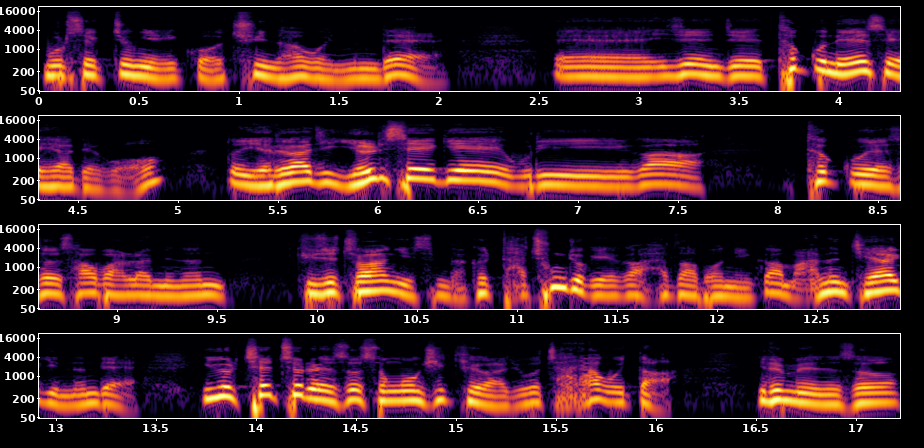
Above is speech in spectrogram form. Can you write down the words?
물색중에 있고 추진하고 있는데 에, 이제 이제 특구 내에서 해야 되고 또 여러 가지 13개 우리가 특구에서 사업을 하려면은 규제 조항이 있습니다. 그걸 다 충족해가 하다 보니까 많은 제약이 있는데 이걸 최초로 해서 성공시켜 가지고 잘하고 있다. 이러면서 어,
